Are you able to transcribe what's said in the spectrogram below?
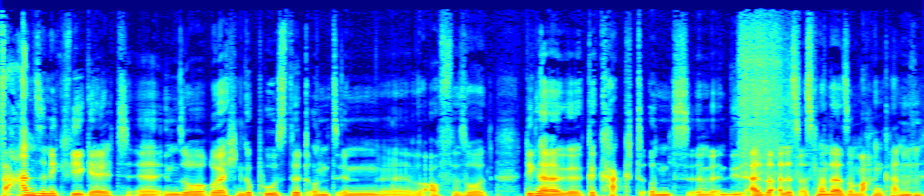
wahnsinnig viel Geld äh, in so Röhrchen gepustet und in, äh, auf so Dinger äh, gekackt und äh, die, also alles, was man da so machen kann. Mhm.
